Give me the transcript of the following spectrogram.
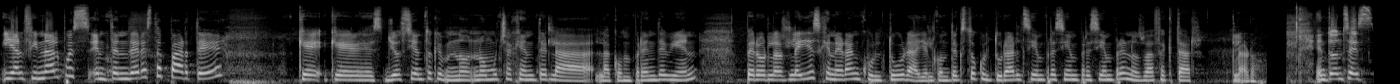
y al final, pues entender esta parte que, yo siento que no, no mucha gente la, la comprende bien, pero las leyes generan cultura y el contexto cultural siempre, siempre, siempre nos va a afectar. Claro. Entonces,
